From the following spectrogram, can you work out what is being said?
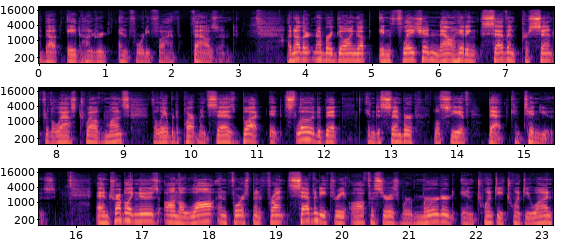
about 845,000. Another number going up inflation now hitting 7% for the last 12 months, the Labor Department says, but it slowed a bit in December. We'll see if that continues. And troubling news on the law enforcement front 73 officers were murdered in 2021.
